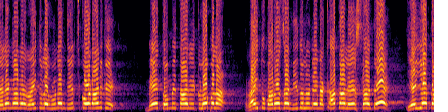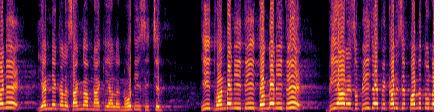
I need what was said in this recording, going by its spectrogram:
తెలంగాణ రైతుల రుణం తీర్చుకోవడానికి మే తొమ్మిది తారీఖు లోపల రైతు భరోసా నిధులు నేను ఖాతాలు వేస్తా అంటే వేయొద్దని ఎన్నికల సంఘం నాకు ఇవాళ నోటీస్ ఇచ్చింది. ఈ ద్వంద్వ నీతి దొంగ నీతి బీఆర్ఎస్ బీజేపీ కలిసి పన్నుతున్న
